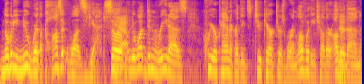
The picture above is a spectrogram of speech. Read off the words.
nobody knew where the closet was yet, so Yeah. it, what didn't read as queer panic or these two characters were in love with each other, other Yeah. than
